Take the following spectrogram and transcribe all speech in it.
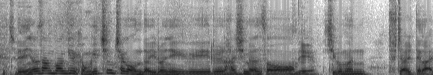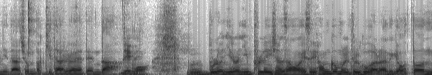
그렇죠. 내년 상반기에 경기 침체가 온다 이런 얘기를 하시면서 네. 지금은 투자할 때가 아니다. 좀 더 기다려야 된다. 네. 뭐 물- 물론 이런 인플레이션 상황에서 현금을 들고 가라는 게 어떤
